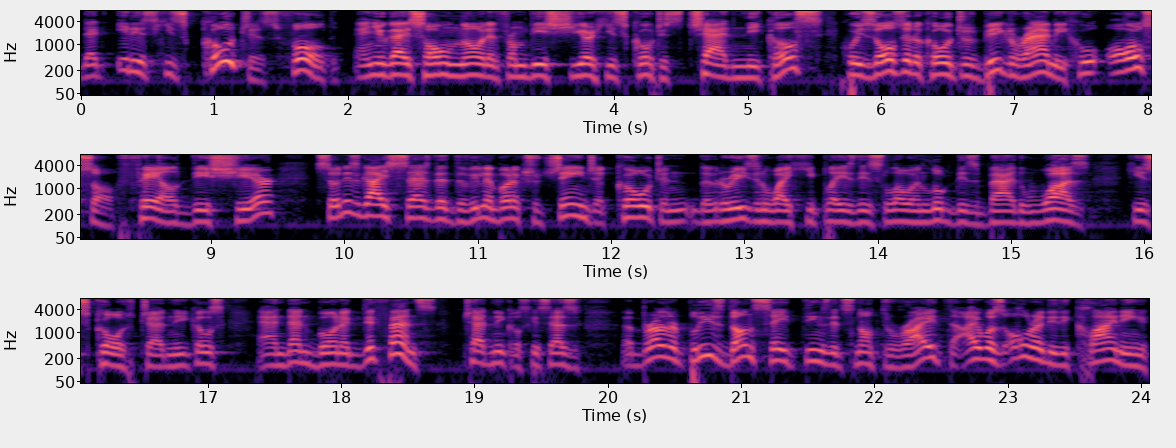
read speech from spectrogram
that it is his coach's fault. And you guys all know that from this year his coach is Chad Nichols, who is also the coach of Big Ramy, who also failed this year. So this guy says that the William Bonac should change a coach and the reason why he plays this low and look this bad was his coach Chad Nichols and then Bonac defends Chad Nichols. He says, brother please don't say things that's not right. I was already declining.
